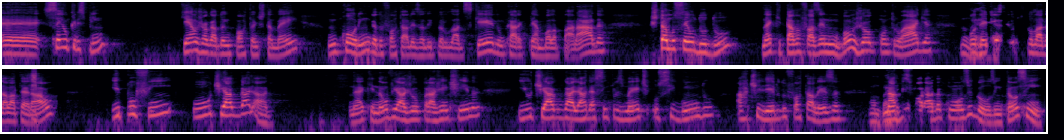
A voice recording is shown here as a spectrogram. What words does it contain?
É, sem o Crispim, que é um jogador importante também. Um coringa do Fortaleza ali pelo lado esquerdo, um cara que tem a bola parada. Estamos sem o Dudu, né, que estava fazendo um bom jogo contra o Águia, Não poderia é, ser o titular da lateral. E, por fim, o Thiago Galhardo, né, que não viajou para a Argentina. E o Thiago Galhardo é simplesmente o segundo artilheiro do Fortaleza na temporada com 11 gols. Então, assim,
